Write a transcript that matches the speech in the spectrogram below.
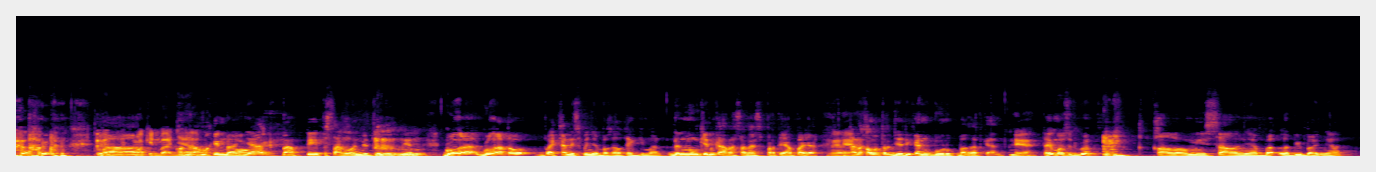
Kontrak Uh, makin banyak. Kontrak makin banyak, tapi pesangon diturunin. gue nggak gue nggak tahu mekanismenya bakal kayak gimana dan mungkin ke arah sana seperti apa ya. Iya. Karena kalau terjadi kan buruk banget kan. Iya. Tapi maksud gue kalau misalnya lebih banyak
